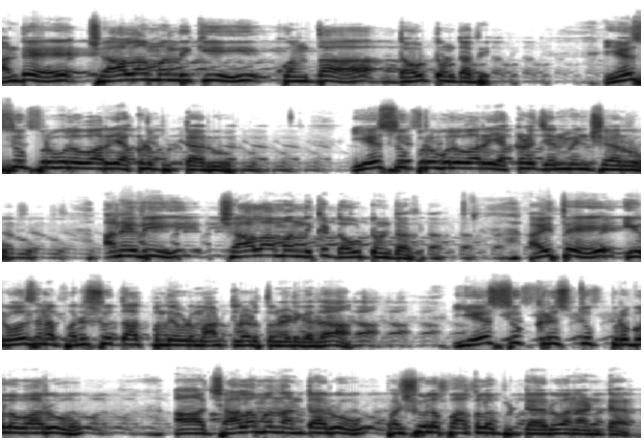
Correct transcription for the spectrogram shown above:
అంటే చాలా మందికి కొంత డౌట్ ఉంటది. యేసు ప్రభుల వారు ఎక్కడ పుట్టారు? యేసు ప్రభుల వారు ఎక్కడ జన్మించారు? అనేది చాలా మందికి డౌట్ ఉంటుంది. అయితే ఈ రోజున పరిశుద్ధాత్మ దేవుడు మాట్లాడుతున్నాడు కదా యేసు క్రీస్తు ప్రభుల వారు ఆ చాలా మంది అంటారు పశువుల పాకలో పుట్టారు అని అంటారు.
